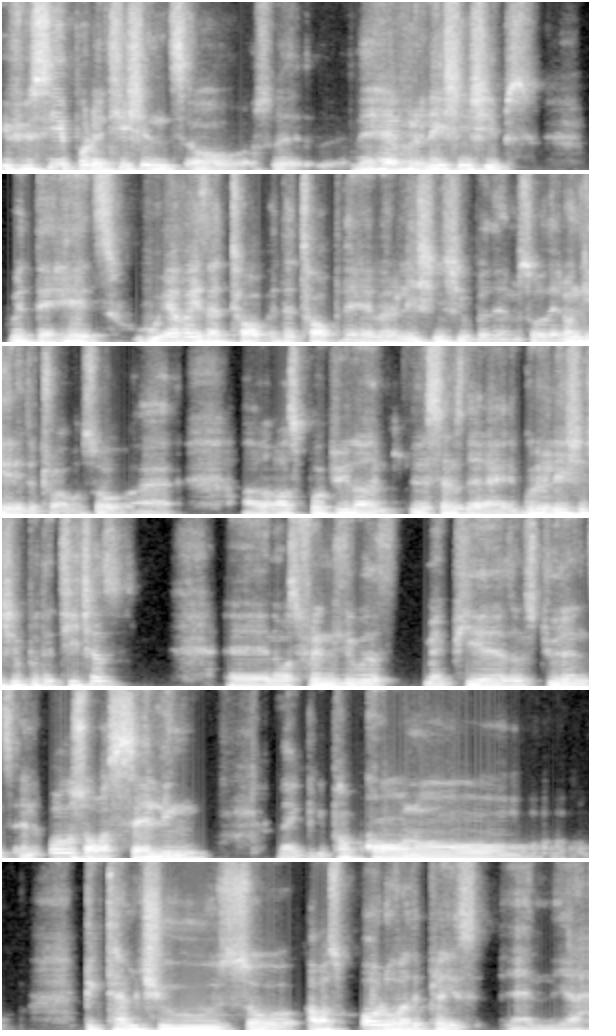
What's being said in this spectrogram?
if you see politicians or they have relationships with the heads, whoever is at top at the top, they have a relationship with them, so they don't get into trouble. So uh, I was popular in the sense that I had a good relationship with the teachers, and I was friendly with my peers and students, and also I was selling like the popcorn or big time chews. So I was all over the place, and yeah,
